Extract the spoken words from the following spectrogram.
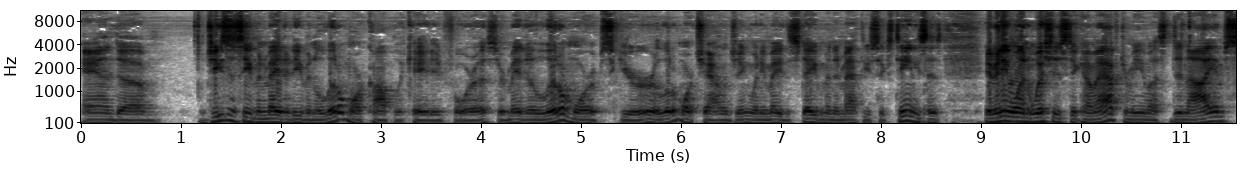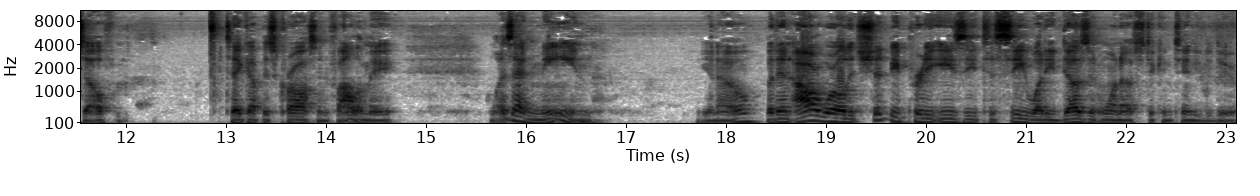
And um, Jesus even made it even a little more complicated for us, or made it a little more obscure, a little more challenging when he made the statement in Matthew 16. He says, If anyone wishes to come after me, he must deny himself, take up his cross, and follow me. What does that mean? You know? But in our world, it should be pretty easy to see what he doesn't want us to continue to do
